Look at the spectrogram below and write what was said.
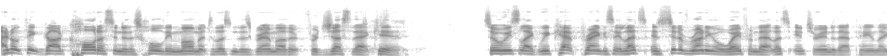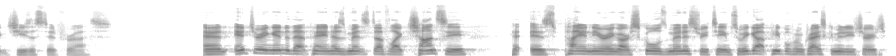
I don't think God called us into this holy moment to listen to this grandmother for just that kid. So he's like, we kept praying and say, let's, instead of running away from that, let's enter into that pain like Jesus did for us. And entering into that pain has meant stuff like Chauncey is pioneering our school's ministry team. So we got people from Christ Community Church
